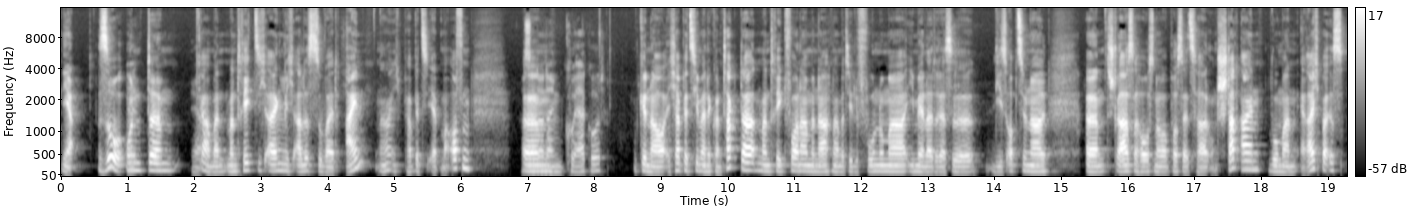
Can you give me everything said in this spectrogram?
Ja. So, und ähm, Ja. ja, man, man trägt sich eigentlich alles soweit ein. Ja, ich habe jetzt die App mal offen. Hast du da Ähm, deinen QR-Code? Genau, ich habe jetzt hier meine Kontaktdaten. Man trägt Vorname, Nachname, Telefonnummer, E-Mail-Adresse, die ist optional. Ähm, Straße, Hausnummer, Postleitzahl und Stadt ein, wo man erreichbar ist.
